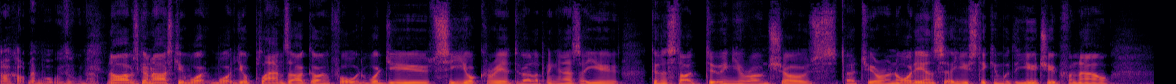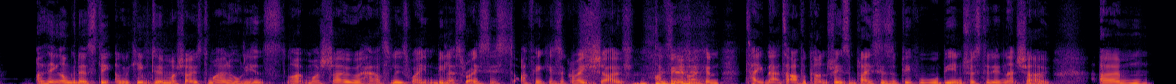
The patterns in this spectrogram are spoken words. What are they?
I can't remember what we were talking about. No, I was going to ask you what, what your plans are going forward. What do you see your career developing as? Are you going to start doing your own shows uh, to your own audience? Are you sticking with the YouTube for now? I think I'm going to stick. I'm going to keep doing my shows to my own audience. Like my show, How to Lose Weight and Be Less Racist. I think is a great show. I think I can take that to other countries and places, and people will be interested in that show. Um,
